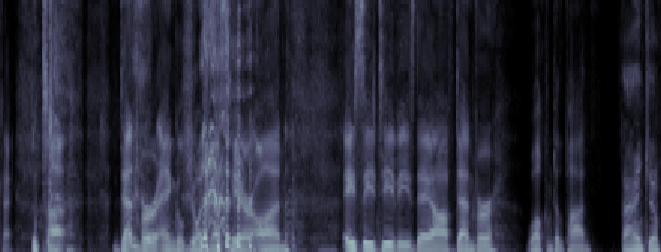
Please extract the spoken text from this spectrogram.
Okay. Uh, Denver Angle joining us here on ACTV's Day Off. Denver, welcome to the pod. Thank you.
